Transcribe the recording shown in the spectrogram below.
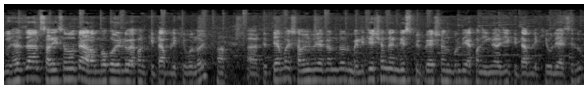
দুহেজাৰ চাৰি চনতে আৰম্ভ কৰিলোঁ এখন কিতাপ লিখিবলৈ তেতিয়া মই স্বামী বিবেকানন্দৰ মেডিটেশ্যন এণ্ড দিছ প্ৰিপেৰেশ্যন বুলি এখন ইংৰাজী কিতাপ লিখি উলিয়াইছিলোঁ।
